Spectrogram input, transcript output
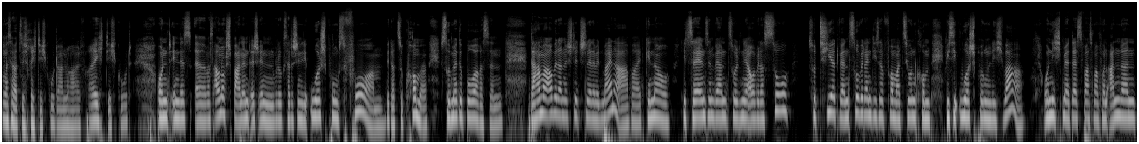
Das hört sich richtig gut an, Ralf. Richtig gut. Und in das, äh, was auch noch spannend ist, in, wo du gesagt hast, in die Ursprungsform wieder zu kommen, so wir geboren sind. Da haben wir auch wieder eine Schnittstelle mit meiner Arbeit. Genau. Die Zellen sind, werden, sollten ja auch wieder so, sortiert werden, so wieder in diese Formation kommen, wie sie ursprünglich war. Und nicht mehr das, was man von anderen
